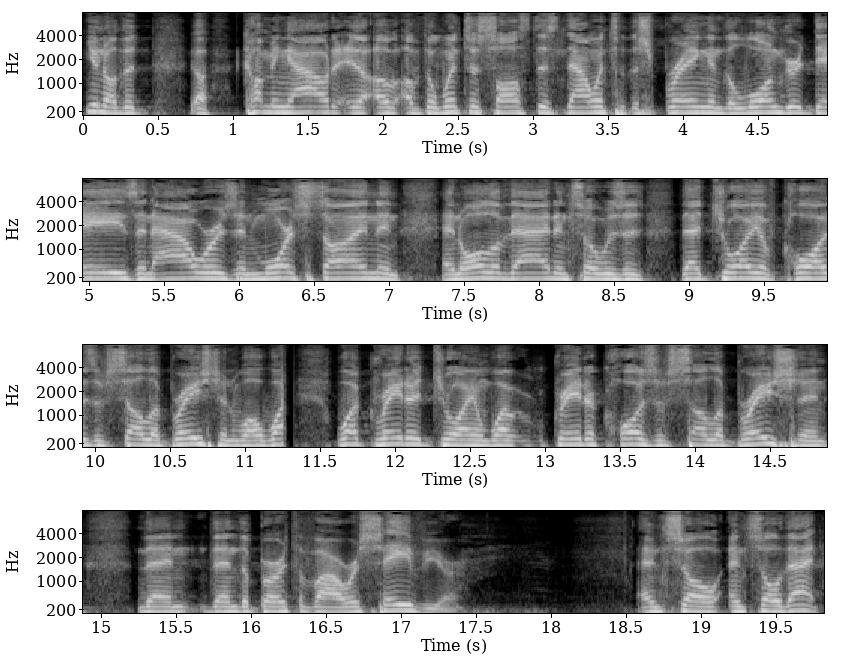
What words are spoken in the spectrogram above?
you know, the uh, coming out of, of, the winter solstice now into the spring and the longer days and hours and more sun and, and all of that. And so it was a, that joy of cause of celebration. Well, what, what greater joy and what greater cause of celebration than, than the birth of our Savior? And so, and so that,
